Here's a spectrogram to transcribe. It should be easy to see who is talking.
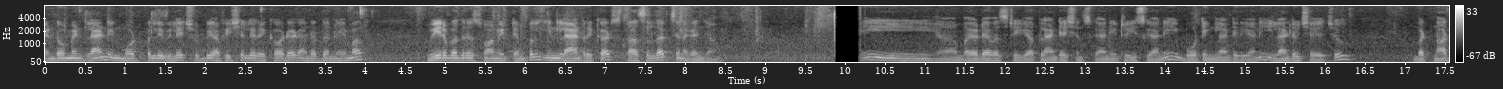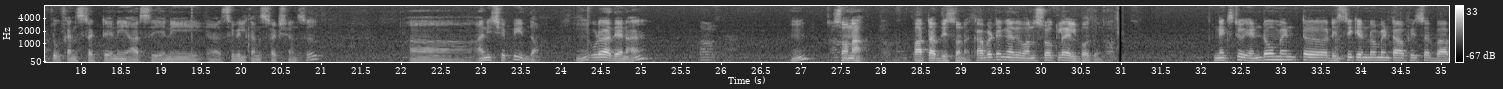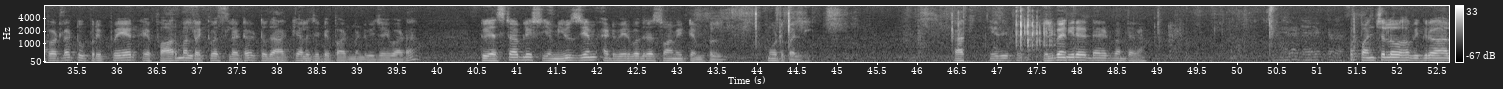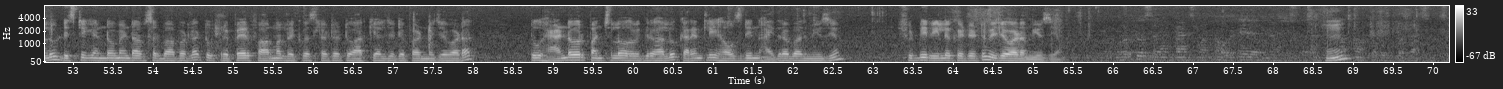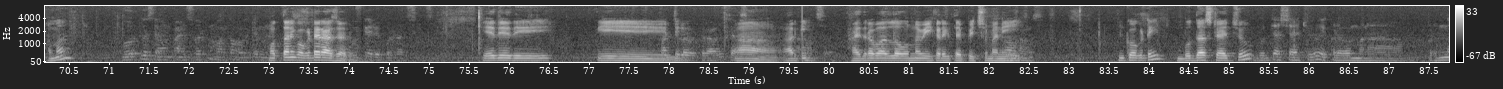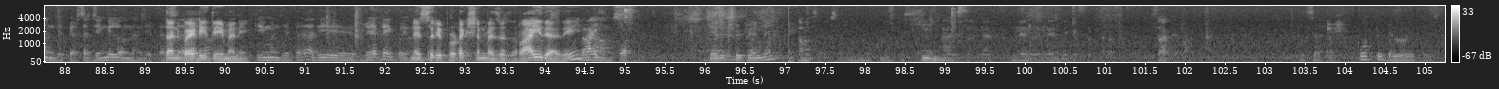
Speaker 1: Endowment land in Motpalli village should be officially recorded under the name of Veerabhadra Swamy temple in land records tahsildar Chinnaganjam బయోడైవర్సిటీగా plantations కానీ trees కానీ boating లాంటిది కానీ ఇలాంటివి చేయొచ్చు. But not to construct any RC any civil constructions అని చెప్పి ఇద్దాం. కూడా అదేనా? సోనా? పార్ట్ ఆఫ్ ది సోనా కాబట్టి ఇంకా అది వన్ స్ట్రోక్లో వెళ్ళిపోతుంది. Next endowment district endowment officer Bapatla to prepare a formal request letter to the archaeology department Vijayawada to establish a museum at Veerabhadra Swamy temple Motupalli ఏది? వెళ్ళిపోయి మీరే డైరెక్ట్ పంపారా? పంచలోహ విగ్రహాలు district endowment officer Bapatla to prepare formal request letter to archaeology department Vijayawada to hand over పంచలోహ విగ్రహాలు currently housed in Hyderabad museum should be relocated to Vijayawada museum? అమ్మా? మొత్తానికి ఒకటే రాశారు. ఏదేది? ఈ ఆర్కి హైదరాబాద్లో ఉన్నవి ఇక్కడికి తెప్పించమని. ఇంకొకటి బుద్ధ స్టాచ్యూ.
Speaker 2: బుద్ధ స్టాచ్యూ ఇక్కడ మన ఇక్కడ ఉందని చెప్పారు సార్ జంగిల్లో ఉందని చెప్పారు
Speaker 1: దాన్ని. బయటికి తీయమని.
Speaker 2: తీయమని చెప్పారు. అది బ్రేక్ అయిపోయింది
Speaker 1: నెసరీ ప్రొటెక్షన్ మెజర్స్ రాయిదే అది. ఏది చూపించండి
Speaker 3: పూర్తి దండం అయిపోయింది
